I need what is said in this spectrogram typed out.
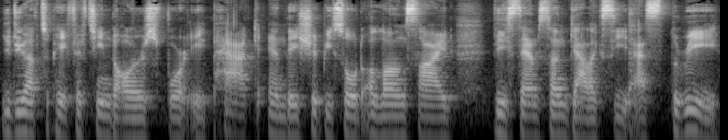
you do have to pay $15 for a pack and they should be sold alongside the Samsung Galaxy S3.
